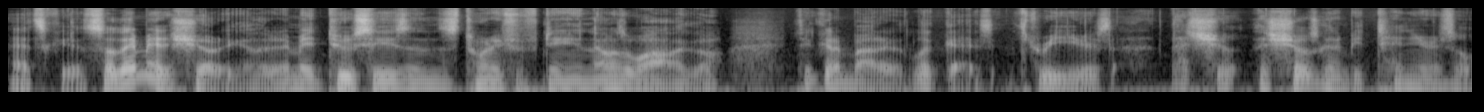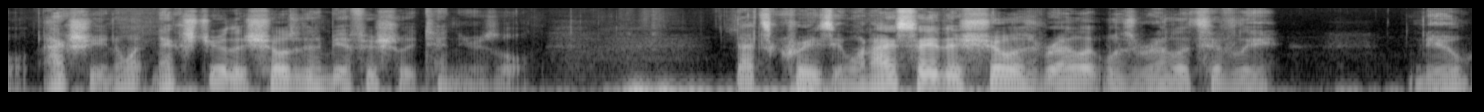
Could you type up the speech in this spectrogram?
That's good. So they made a show together. They made two seasons, 2015. That was a while ago. Thinking about it, look, guys, in three years, that show, this show's going to be 10 years old. Actually, you know what? Next year, the show's going to be officially 10 years old. That's crazy. When I say this show is rel- was relatively new,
